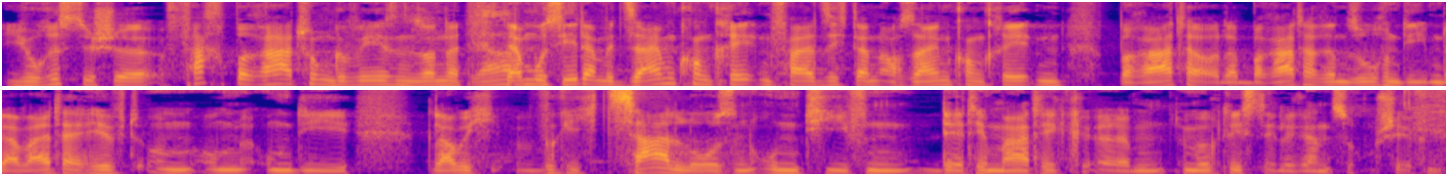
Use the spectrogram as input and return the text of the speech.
äh, juristische Fachberatung gewesen, sondern ja. da muss jeder mit seinem konkreten Fall sich dann auch seinen konkreten Berater oder Beraterin suchen, die ihm da weiterhilft, um, um, um die, glaube ich, wirklich zahllosen Untiefen der Thematik ähm, möglichst elegant zu umschiffen.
